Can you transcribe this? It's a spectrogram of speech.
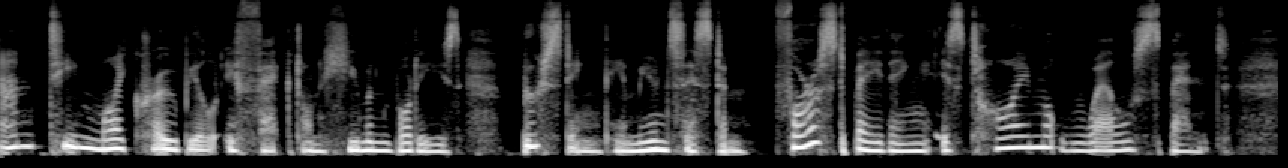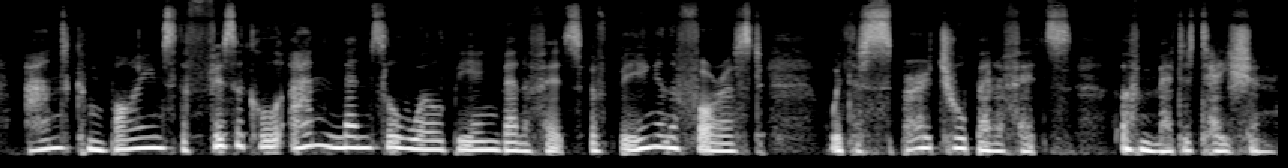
antimicrobial effect on human bodies, boosting the immune system. Forest bathing is time well spent and combines the physical and mental well-being benefits of being in the forest with the spiritual benefits of meditation.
